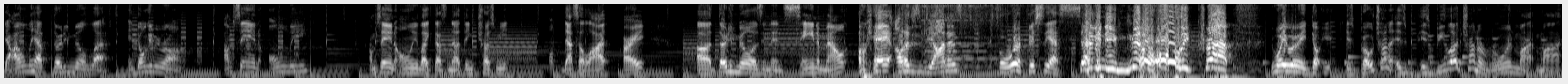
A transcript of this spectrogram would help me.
Yeah, I only have 30 mil left, and don't get me wrong, I'm saying only, I'm saying only like that's nothing. Trust me, that's a lot. All right, uh, 30 mil is an insane amount. Okay, I'll just be honest. But we're officially at 70 mil. Holy crap. Wait, wait, wait. Don't is bro trying to is is Blood trying to ruin my my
